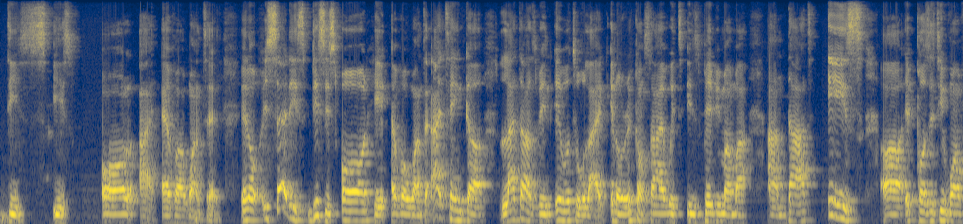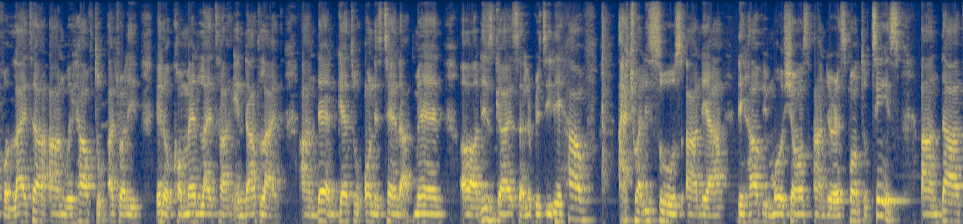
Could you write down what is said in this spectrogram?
this is all I ever wanted. You know, he said this, this is all he ever wanted. I think uh, Lyta has been able to like, you know, reconcile with his baby mama and that is uh, a positive one for Lyta and we have to actually, you know, commend Lyta in that light and then get to understand that, man, uh, these guys, celebrity, they have actually souls and they are they have emotions and they respond to things. And that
